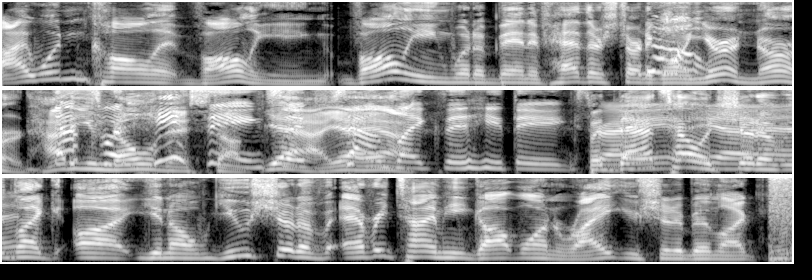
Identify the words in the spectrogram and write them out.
I wouldn't call it volleying. Volleying would have been if Heather started No. going, "You're a nerd. How do you know this thinks. stuff?" Yeah, it yeah, sounds yeah. like that he thinks. But right? that's how it should have. Like, uh, you know, you should have every time he got one right, you should have been like, "Pfft,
